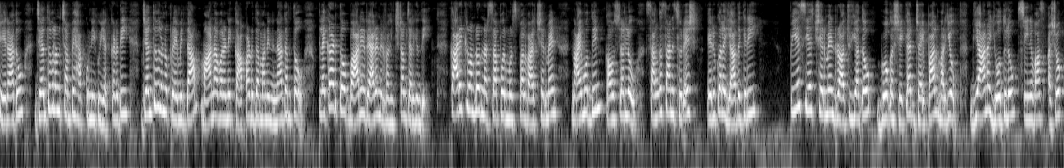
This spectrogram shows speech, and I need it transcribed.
చేరాదు జంతువులను చంపే హక్కు నీకు ఎక్కడిది? జంతువులను ప్రేమిద్దాం మానవులని కాపాడుదామనే నినాదంతో ప్లెకార్డ్తో భారీ ర్యాలీ నిర్వహించడం జరిగింది. కార్యక్రమంలో Narsapur municipal municipal vice chairman Nayamuddin కౌన్సిలర్లు సంగసాని సురేష్ ఎరుకల యాదగిరి పిఎస్ఎస్ చైర్మన్ రాజు యాదవ్ భోగశేఖర్ జైపాల్ మరియు ధ్యాన యోధులు శ్రీనివాస్ అశోక్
